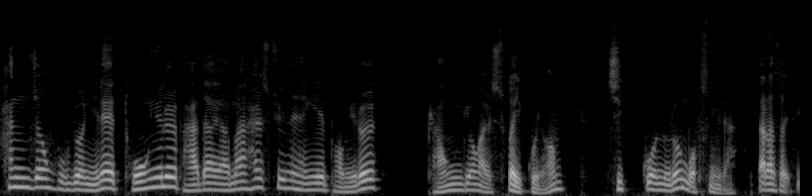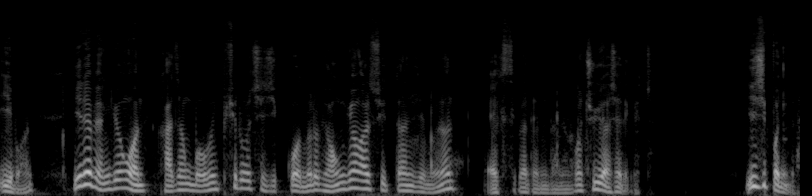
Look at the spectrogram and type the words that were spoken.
한정 후견인의 동의를 받아야만 할 수 있는 행위의 범위를 변경할 수가 있고요. 직권으로는 없습니다. 따라서 2번 이래 변경은 가정법원 필요시 직권으로 변경할 수 있다는 질문은 X가 된다는 거 주의하셔야 되겠죠. 20번입니다.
